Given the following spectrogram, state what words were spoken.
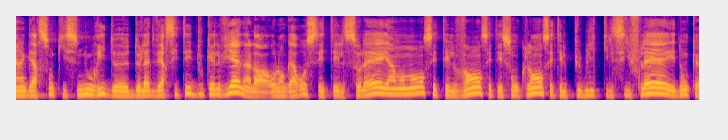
un, garçon qui se nourrit de, de l'adversité d'où qu'elle vienne. Alors Roland Garros, c'était le soleil à un moment, c'était le vent, c'était son clan, c'était le public qui le sifflait, et donc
